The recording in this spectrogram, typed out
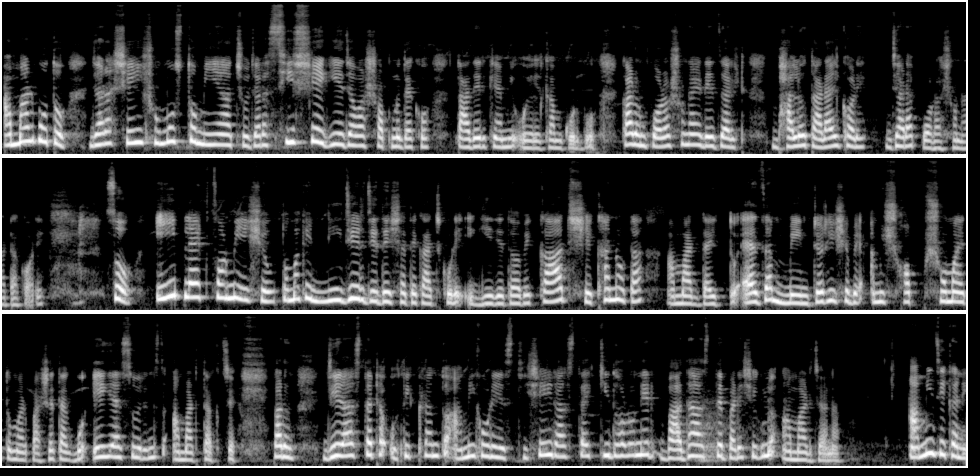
আমার মতো যারা সেই সমস্ত মেয়ে আছো, যারা শীর্ষে এগিয়ে যাওয়ার স্বপ্ন দেখো, তাদেরকে আমি ওয়েলকাম করব। কারণ পড়াশোনায় রেজাল্ট ভালো তারাই করে, যারা পড়াশোনাটা করে। সো এই প্ল্যাটফর্মে এসেও তোমাকে নিজের জেদের সাথে কাজ করে এগিয়ে যেতে হবে। কাজ শেখানোটা আমার দায়িত্ব। অ্যাজ আ মেন্টর হিসেবে আমি সব সময় তোমার পাশে থাকব। এই অ্যাসুরেন্স আমার থাকছে। কারণ যে রাস্তাটা অতিক্রান্ত আমি করে এসেছি, সেই রাস্তায় কী ধরনের বাধা আসতে পারে সেগুলো আমার জানা। আমি যেখানে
